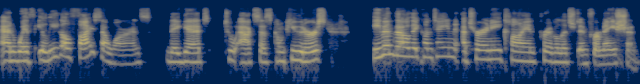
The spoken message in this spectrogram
And with illegal FISA warrants, they get to access computers, even though they contain attorney client privileged information.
